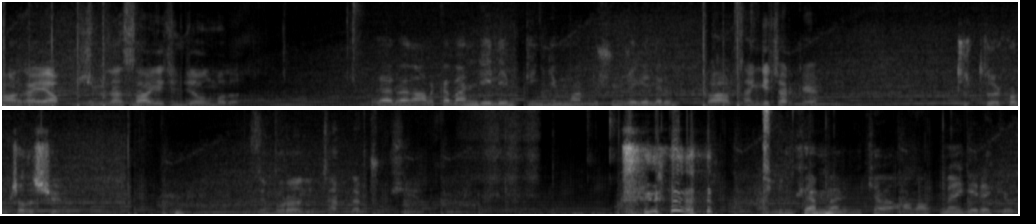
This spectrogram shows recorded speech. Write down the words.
Kanka var? yapmışım birden sağa geçince olmadı. Beyler ben arkadan geleyim pingim var düşünce gelirim. Tamam sen geç arkaya. Türk Telekom çalışıyor. Bizim buranın internetler çok iyi. ya. mükemmel mükemmel anlatmaya gerek yok.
